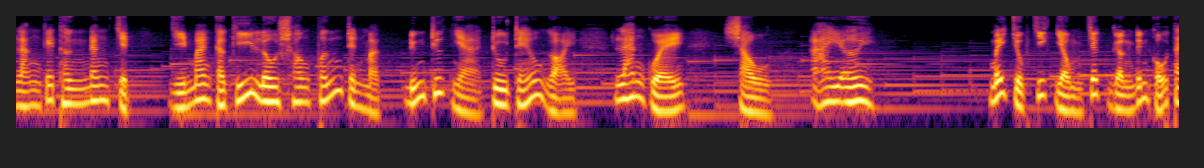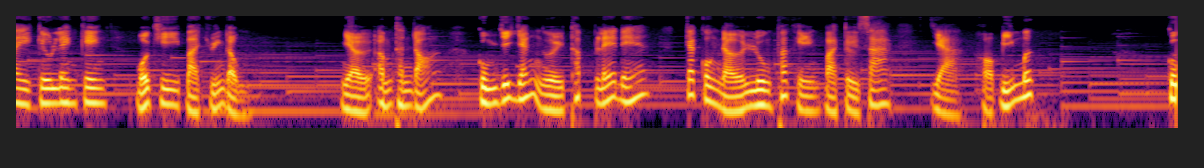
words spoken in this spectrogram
lăn cái thân năng chịch vì mang cả ký lô son phấn trên mặt, đứng trước nhà tru tréo gọi, lan quệ, sầu, ai ơi? Mấy chục chiếc vòng chất gần đến cổ tay kêu len keng mỗi khi bà chuyển động. Nhờ âm thanh đó, cùng với dáng người thấp lé đé, các con nợ luôn phát hiện bà từ xa và họ biến mất. Cô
